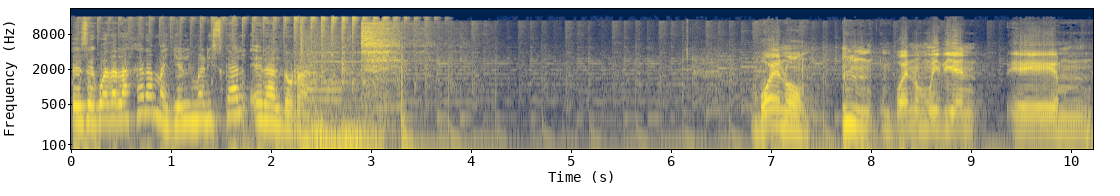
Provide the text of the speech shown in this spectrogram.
Desde Guadalajara, Mayeli Mariscal, Heraldo Radio. Bueno, bueno, muy bien. Em,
